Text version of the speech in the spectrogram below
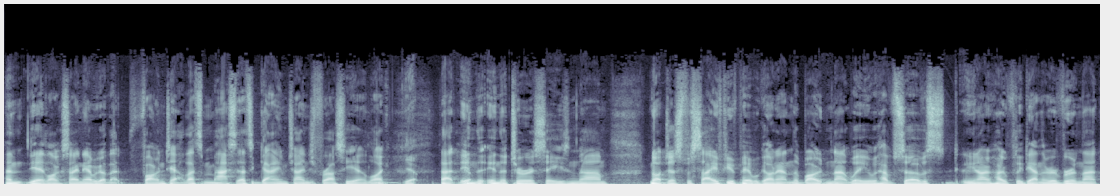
And yeah, like I say, now we have got that phone tower. That's massive. That's a game changer for us here. Like Yep. that in the in the tourist season, um, not just for safety of people going out in the boat and that, where you have service. You know, hopefully down the river and that,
